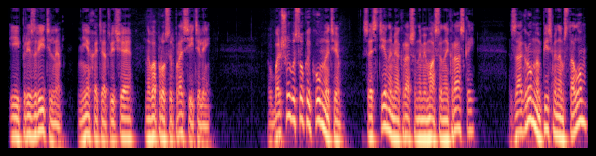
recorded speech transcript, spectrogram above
и презрительно, нехотя отвечая на вопросы просителей. В большой высокой комнате со стенами, окрашенными масляной краской, за огромным письменным столом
